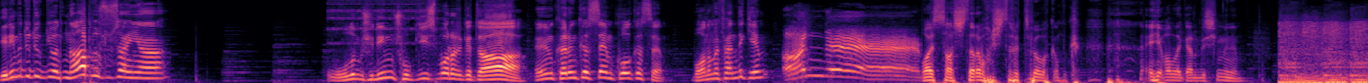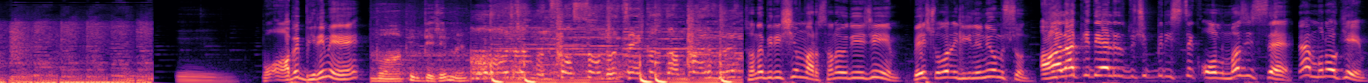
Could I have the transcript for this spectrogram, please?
Geri mi düdüklüyor? Ne yapıyorsun sen ya? Oğlum bir şey değil mi? Çok iyi spor hareketi ha. Hem karın kası hem kol kası. Bu hanımefendi kim? Anne. Vay saçlara başlara tipe bakalım. Eyvallah kardeşim benim. Bu abi biri mi? Bu abi biri mi? Sana bir işim var sana ödeyeceğim. 5 dolar ilgileniyor musun? Ahlaki değerleri düşük bir istek olmaz ise ben bunu okuyayım.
